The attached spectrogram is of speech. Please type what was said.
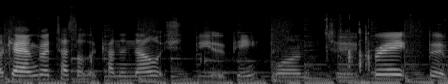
Okay, I'm going to test out the cannon now. It should be OP. One, two, three, boom.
